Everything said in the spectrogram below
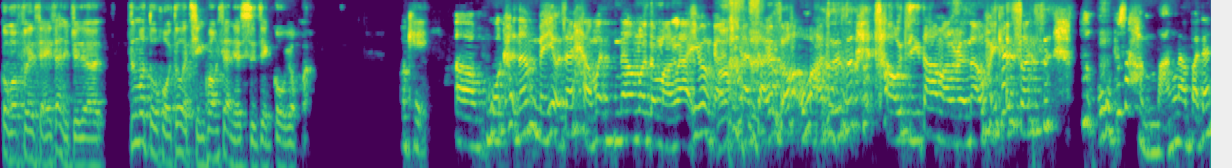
跟我们分享一下，你觉得这么多活动的情况下，你的时间够用吗？OK。呃，我可能没有在他们那么的忙啦，因为我刚才听他讲说，哇，真的是超级大忙人呐，我应该算是不，我不是很忙啦吧，但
